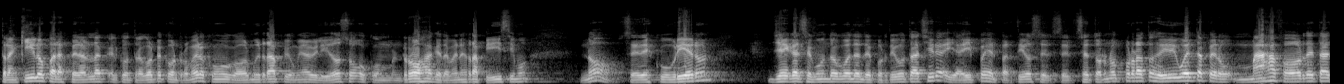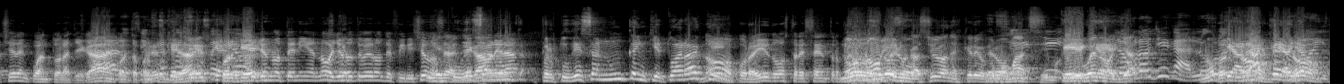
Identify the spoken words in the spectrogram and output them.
tranquilo para esperar el contragolpe con Romero, que es un jugador muy rápido, muy habilidoso, o con Roja, que también es rapidísimo. No, se descubrieron llega el segundo gol del Deportivo Táchira y ahí pues el partido se, se, tornó por ratos de ida y vuelta, pero más a favor de Táchira en cuanto a la llegada, en cuanto a profundidad, porque ellos no tenían, no, ellos no tuvieron definición, o sea, llegaban nunca, Portuguesa nunca inquietó a Araque. No, por ahí dos, tres centros. No, no, pero ocasiones creo como máximo. que, bueno, ya, logró llegar, logró no, que Araque haya,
